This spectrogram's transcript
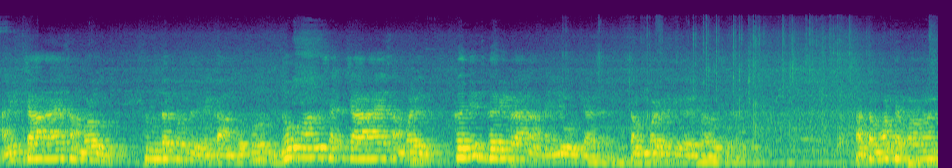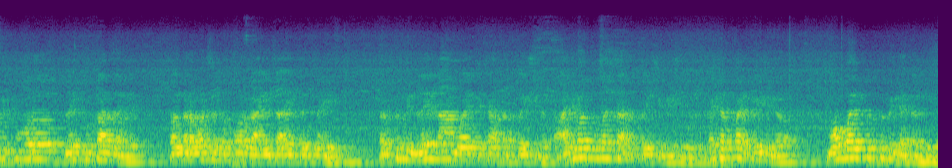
आणि चार आया सांभाळून सुंदर पद्धतीने काम करतो. जो माणूस ह्या चार आया सांभाळेल कधीच गरीब राहणार नाही. लिहून घ्या शंभर टक्के गरीब राहू शकत. आता मोठ्या प्रमाणात ती पोरं लई तुकार झाले. पंधरा वर्षाचं पोर आईचं ऐकत नाही. तर तुम्ही लय लांब आहे त्याच्या हातात पैसे देता अजिबात मुलाच्या हातात पैसे पैसे देतो त्याच्यात पाहिजे पैसे द्या मोबाईल पण तुम्ही घेता नाही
